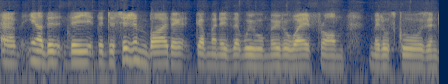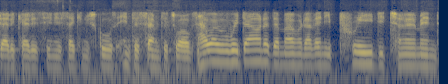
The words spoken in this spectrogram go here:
um, you know, the, the the decision by the government is that we will move away from middle schools and dedicated senior secondary schools into seven to twelves. However, we don't at the moment have any predetermined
